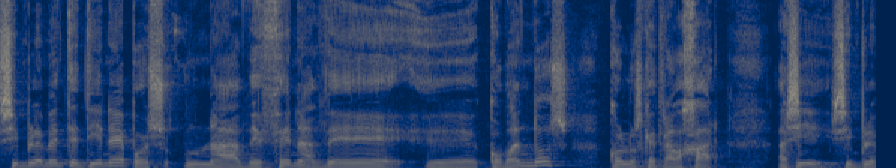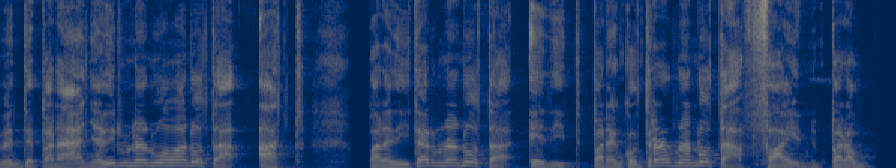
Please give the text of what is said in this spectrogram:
simplemente tiene pues una decena de eh, comandos con los que trabajar. Así, simplemente para añadir una nueva nota, add. Para editar una nota, edit. Para encontrar una nota, find. Para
